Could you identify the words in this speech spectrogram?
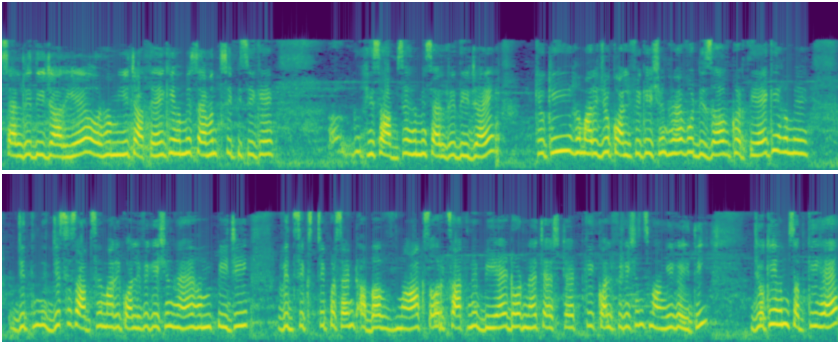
सैलरी दी जा रही है और हम ये चाहते हैं कि हमें सेवन्थ सीपीसी के हिसाब से हमें सैलरी दी जाए। क्योंकि हमारी जो क्वालिफ़िकेशन है, वो डिज़र्व करती है कि हमें जितनी, जिस हिसाब से हमारी क्वालिफिकेशन है, हम PG with sixty percent above marks और साथ में बीएड और नेच एस्टेट की क्वालिफिकेशंस मांगी गई थी, जो कि हम सबकी है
